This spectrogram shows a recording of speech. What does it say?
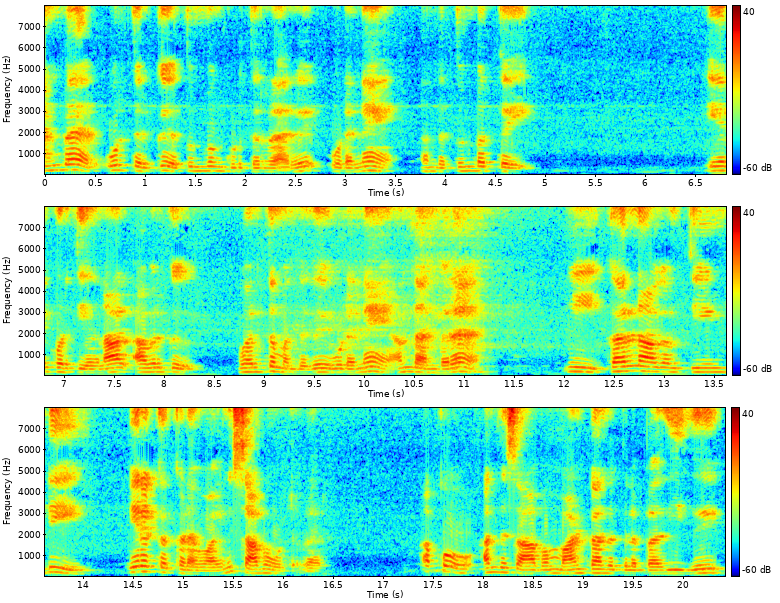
அன்பர் ஒருத்தருக்கு துன்பம் கொடுத்துட்றாரு உடனே அந்த துன்பத்தை ஏற்படுத்தியதனால் அவருக்கு வருத்தம் வந்தது. உடனே அந்த அன்பரை நீ கருணாகம் தீண்டி இறக்க கடவாய்னு சாபம் விட்டுறார் அப்போது அந்த சாபம் மான்காந்தத்தில் பதியுது.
